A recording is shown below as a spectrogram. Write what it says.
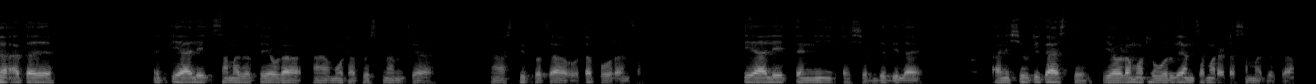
आता ते आले समाजाचा एवढा मोठा प्रश्न आमच्या अस्तित्वाचा होता पोरांचा. ते आले त्यांनी शब्द दिलाय. आणि शेवटी काय असतं एवढा मोठा वर्ग आमचा मराठा समाजाचा.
